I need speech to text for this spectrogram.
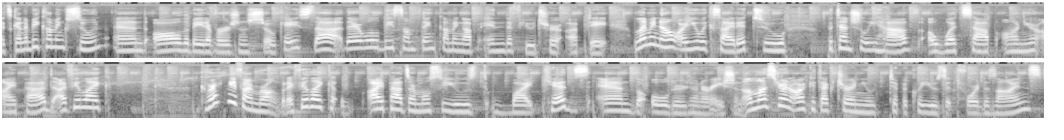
it's going to be coming soon, and all the beta versions showcase that there will be something coming up in the future update. Let me know, are you excited to potentially have a WhatsApp on your iPad? I feel like correct me if I'm wrong, but I feel like iPads are mostly used by kids and the older generation. Unless you're in architecture and you typically use it for designs.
